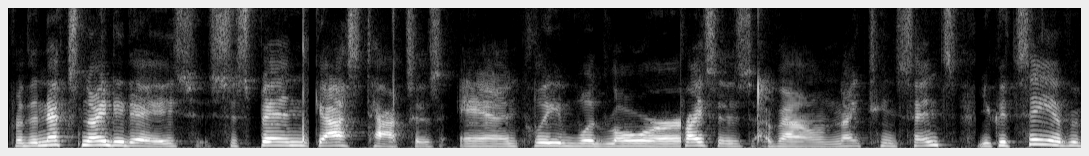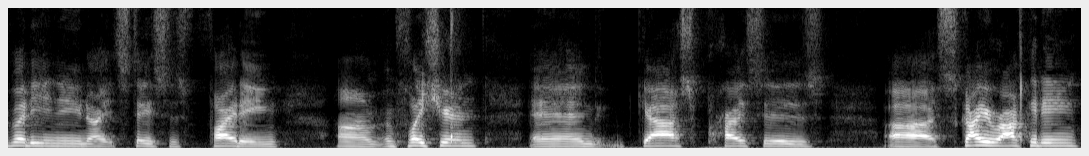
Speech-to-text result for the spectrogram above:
for the next 90 days, suspend gas taxes and Cleve would lower prices around 19 cents. You could say everybody in the United States is fighting um, inflation and gas prices uh, skyrocketing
